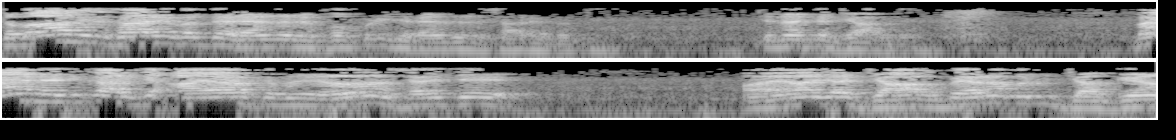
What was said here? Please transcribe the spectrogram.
ਦਿਮਾਗ 'ਚ ਸਾਰੇ ਬੰਦੇ ਰਹਿੰਦੇ ਨੇ ਖੋਪੜੀ 'ਚ ਰਹਿੰਦੇ ਨੇ ਸਾਰੇ ਬੰਦੇ। ਜਿੰਨਾ ਚਿਰ ਜਾਗਦੇ ਮੈਂ ਨਿਜ ਚ ਆਇਆ ਕਿਵੇਂ ਆ ਸਹਜੇ ਆਇਆ ਜਾਂ ਜਾਗ ਪਿਆ ਨਾ ਮੈਨੂੰ ਜਾਗਿਆ।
